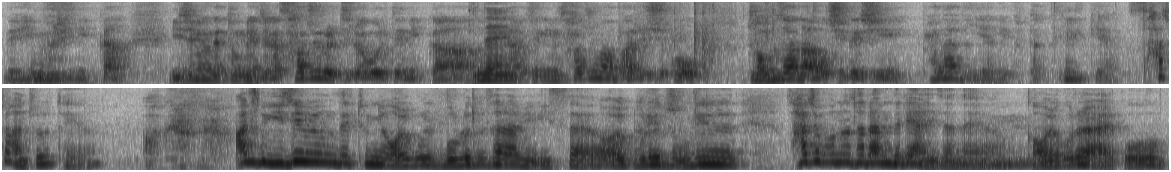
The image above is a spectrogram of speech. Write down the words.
네, 인물이니까 이재명 대통령 제가 사주를 드려볼 테니까 네. 그냥 선생님 사주만 봐주시고 점사 나오시듯이 편하게 이야기 부탁드릴게요 사주 안 줘도 돼요. 아 그런가요? 아니 뭐 이재명 대통령 얼굴 모르는 사람이 있어요. 아, 얼- 우리는 그렇죠. 우리는 사주 보는 사람들이 아니잖아요. 음. 그러니까 얼굴을 알고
